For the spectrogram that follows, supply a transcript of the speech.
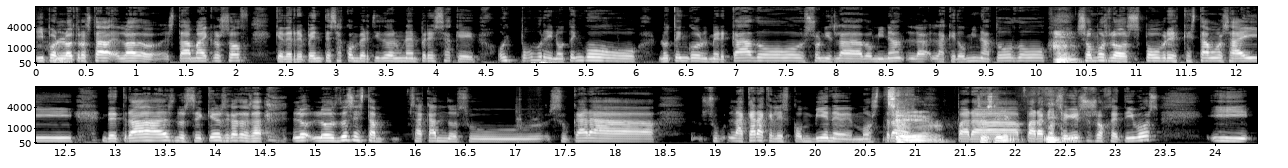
y por el otro está, lado está Microsoft, que de repente se ha convertido en una empresa que, uy, pobre, no tengo, no tengo el mercado, Sony es la, domina- la, la que domina todo, Mm. somos los pobres que estamos ahí detrás, no sé qué, no sé cuánto. O sea, lo- los dos están sacando su, su cara, su- la cara que les conviene mostrar Sí, para, sí, sí. para Y- conseguir sus objetivos. Y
